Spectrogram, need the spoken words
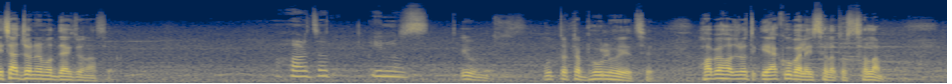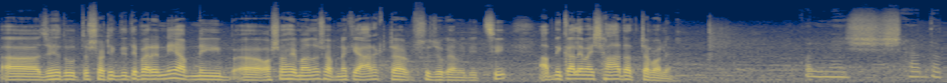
এই চারজনের মধ্যে একজন আছে। হরজত ইনুস ইউনুস। উত্তরটা ভুল হয়েছে। হবে হজরত ইয়াকুব আলাই সালাতাম যেহেতু উত্তর সঠিক দিতে পারেননি আপনি অসহায় মানুষ আপনাকে আর একটা সুযোগ আমি দিচ্ছি। আপনি কালেমায় শাহাদাতটা বলেন। শাহাদাত।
